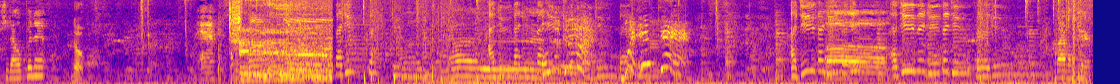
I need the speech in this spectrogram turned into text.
Should I open it? No. Eh. Oh my god! What is that? Uh, but I don't care.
